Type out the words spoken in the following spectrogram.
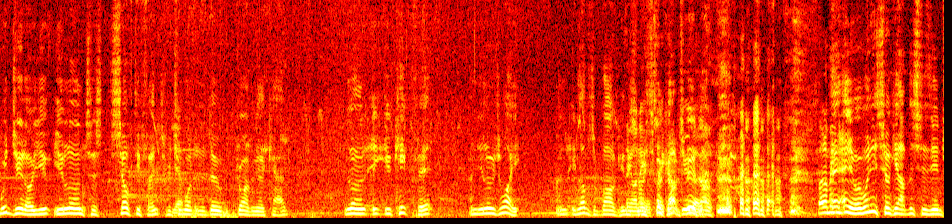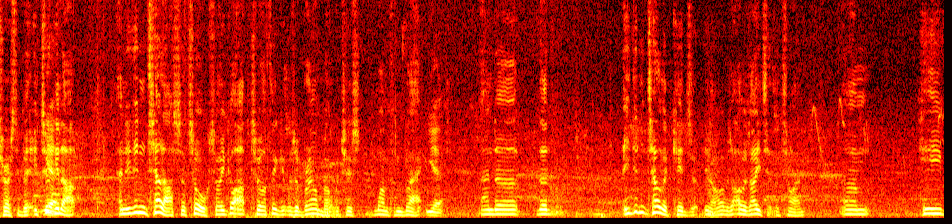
with judo, you you learn to self-defense, which Yeah. you wanted to do driving a cab. You learn you keep fit, and you lose weight. And he loves a bargain, Think I so need to took take up up judo. judo. But I mean, anyway, when he took it up, this is the interesting bit. He took Yeah. it up, and he didn't tell us at all. So he got up to I think it was a brown belt, which is one from black yeah. and uh, the he didn't tell the kids. that, You know, I was I was eight at the time. Um, he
